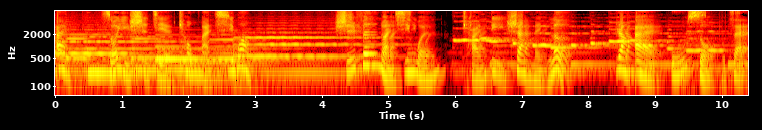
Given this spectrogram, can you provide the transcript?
爱，所以世界充满希望。十分暖新闻，传递善美乐，让爱无所不在。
